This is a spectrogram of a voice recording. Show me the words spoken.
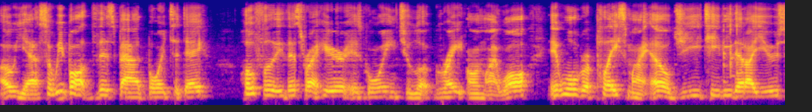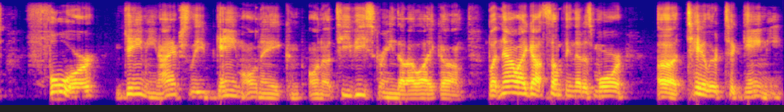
Oh yeah, so we bought this bad boy today. Hopefully this right here is going to look great on my wall. It will replace my LG TV that I use for gaming. I actually game on a on a TV screen that I like, um, but now I got something that is more uh, tailored to gaming.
